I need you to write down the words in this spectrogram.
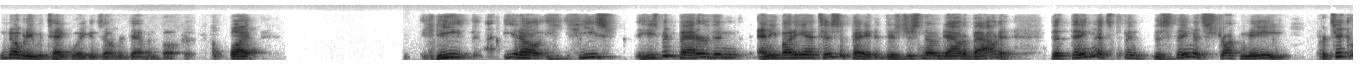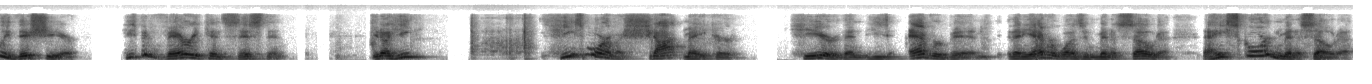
Nobody would take Wiggins over Devin Booker. But he, you know, he's he's been better than anybody anticipated. There's just no doubt about it. The thing that's been this thing that struck me, particularly this year, he's been very consistent. You know, he he's more of a shot maker here than he's ever been, than he ever was in Minnesota. Now he scored in Minnesota,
